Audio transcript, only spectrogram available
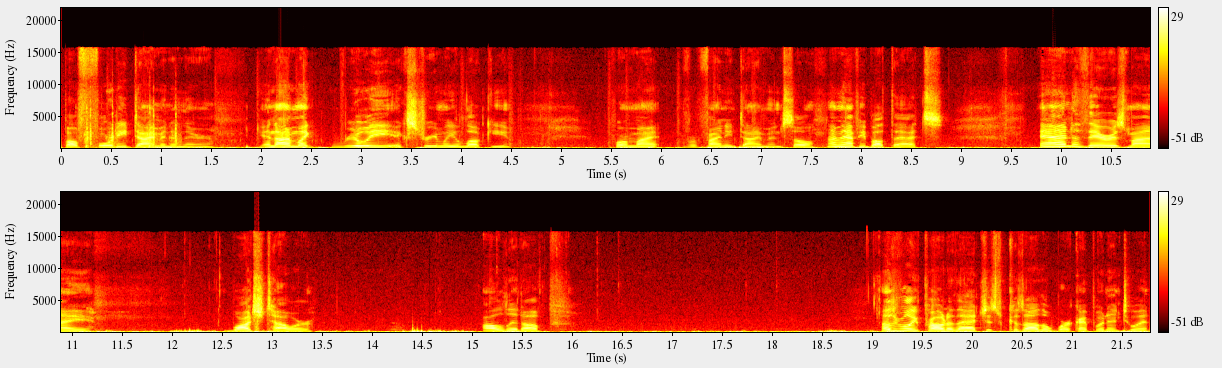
about 40 diamond in there. And I'm like really extremely lucky for my for finding diamond. So I'm happy about that. And there is my watchtower all lit up. I was really proud of that just because of all the work I put into it.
